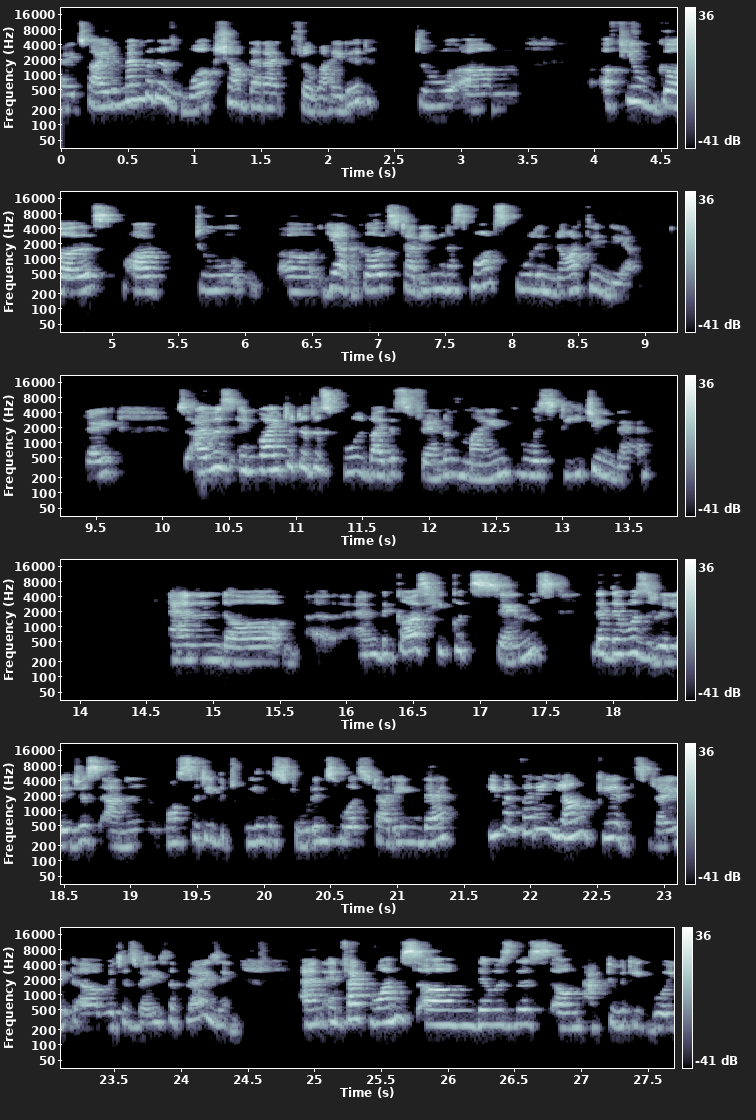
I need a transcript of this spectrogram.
right so i remember this workshop that i provided to um, a few girls or to uh, yeah girls studying in a small school in north india right so I was invited to the school by this friend of mine who was teaching there. And uh, and because he could sense that there was religious animosity between the students who were studying there, even very young kids, right, uh, which is very surprising. And in fact, once um, there was this um, activity going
